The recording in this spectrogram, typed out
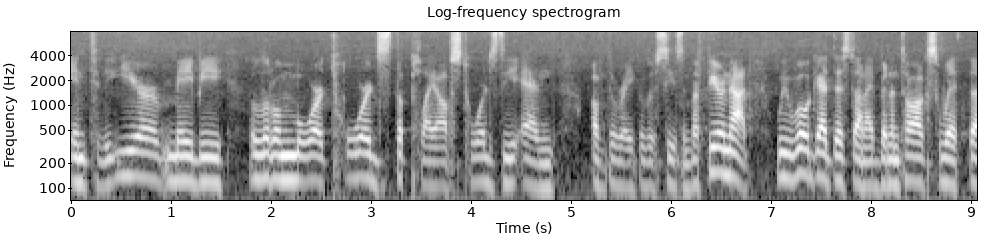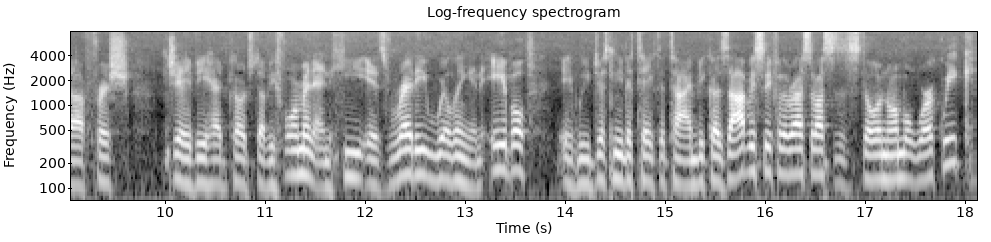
into the year, maybe a little more towards the playoffs, towards the end of the regular season. But fear not, we will get this done. I've been in talks with uh, Frisch JV head coach Dovey Foreman, and he is ready, willing, and able. We just need to take the time because obviously for the rest of us, is still a normal work week,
